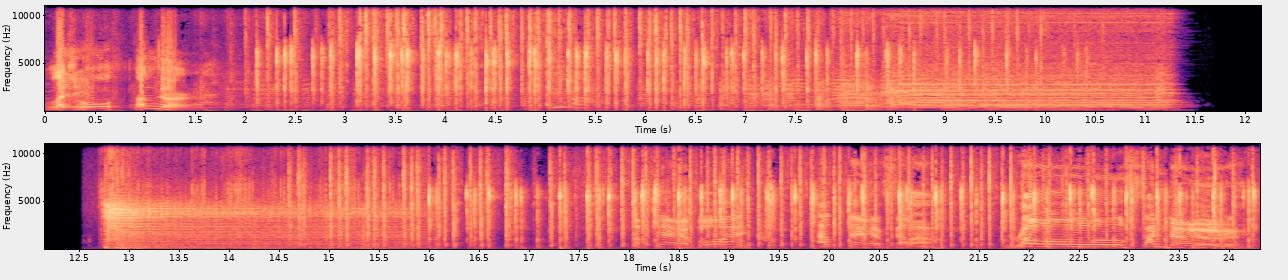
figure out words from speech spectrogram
Let's Ready. roll thunder! Up there, boy! Out there, fella! Roll thunder!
